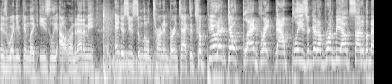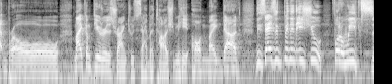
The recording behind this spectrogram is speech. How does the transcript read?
is when you can, like, easily outrun an enemy and just use some little turn and burn tactics. Computer, don't lag right now, please. You're gonna run me outside of the map. Bro, my computer is trying to sabotage me. Oh my god. This hasn't been an issue for weeks.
